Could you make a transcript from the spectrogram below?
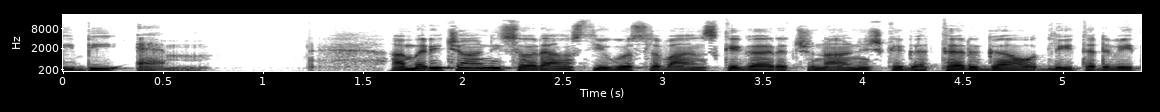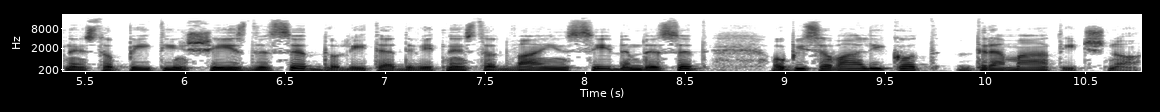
IBM. Američani so rast jugoslovanskega računalniškega trga od leta 1965 do leta 1972 opisovali kot dramatično.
